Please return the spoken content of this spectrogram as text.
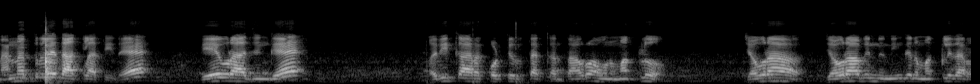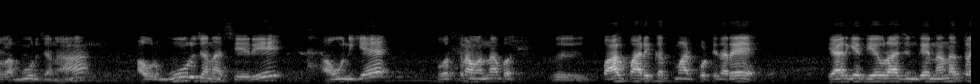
ನನ್ನ ಹತ್ರಲೇ ದಾಖಲಾತಿ ಇದೆ ದೇವರಾಜನ್ಗೆ ಅಧಿಕಾರ ಕೊಟ್ಟಿರ್ತಕ್ಕಂಥವ್ರು ಅವನ ಮಕ್ಕಳು ಜವರಾ, ಜವರಾಬಿನ್ ನಿಂಗನ ಮಕ್ಕಳಿದಾರಲ್ಲ ಮೂರು ಜನ. ಅವ್ರು ಮೂರು ಜನ ಸೇರಿ ಅವನಿಗೆ ಪತ್ರವನ್ನು ಬ ಪಾಲ್ ಪಾರಿಕತ್ ಮಾಡಿಕೊಟ್ಟಿದ್ದಾರೆ. ಯಾರಿಗೆ ದೇವರಾಜನ್ಗೆ ನನ್ನ ಹತ್ರ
